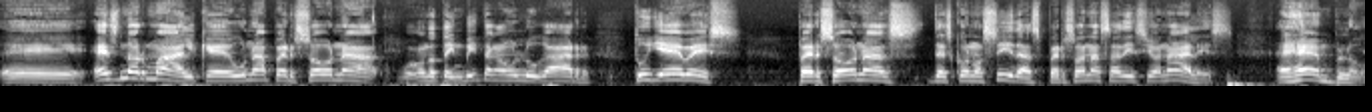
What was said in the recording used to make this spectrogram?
Eh, es normal que una persona, cuando te invitan a un lugar, tú lleves personas desconocidas, personas adicionales. Ejemplo.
